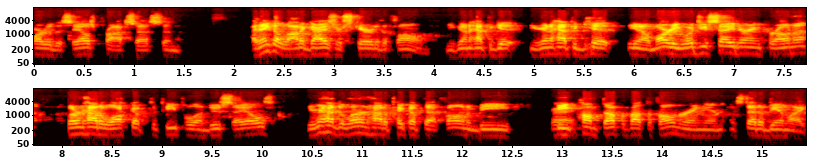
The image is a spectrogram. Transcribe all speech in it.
part of the sales process. And I think a lot of guys are scared of the phone. You're gonna have to get. You're gonna have to get. You know, Marty, what'd you say during Corona? learn how to walk up to people and do sales, you're gonna have to learn how to pick up that phone and be right. be pumped up about the phone ringing instead of being like,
